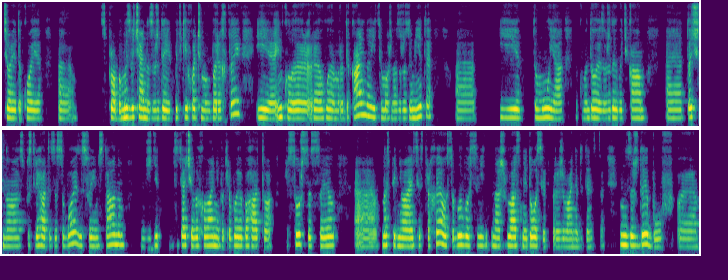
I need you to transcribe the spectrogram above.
цієї такої е, спроби. Ми, звичайно, завжди, як батьки, хочемо вберегти, і інколи реагуємо радикально, і це можна зрозуміти. Е, і тому я рекомендую завжди батькам е, точно спостерігати за собою, за своїм станом. Дитяче виховання потребує багато ресурсу, сил. Е, В нас піднімаються страхи, особливо свій наш власний досвід переживання дитинства. Він завжди був е,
